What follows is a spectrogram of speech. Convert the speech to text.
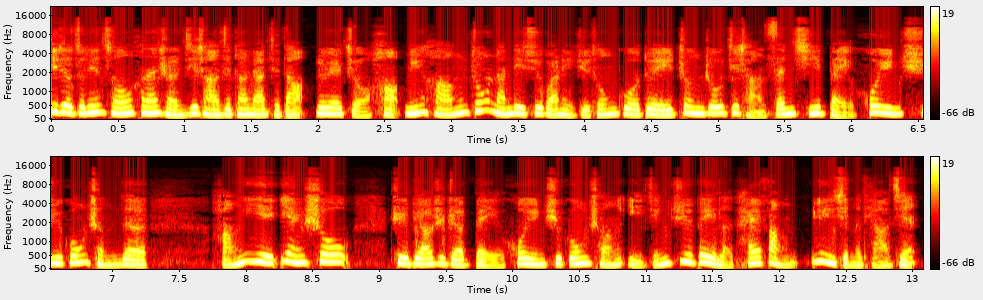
记者昨天从河南省机场集团了解到六月九号民航中南地区管理局通过对郑州机场三期北货运区工程的行业验收这标志着北货运区工程已经具备了开放运行的条件。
